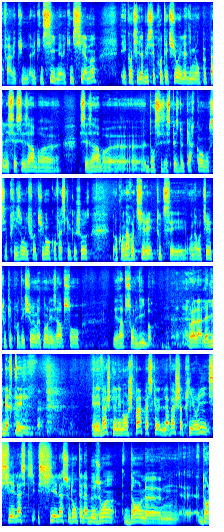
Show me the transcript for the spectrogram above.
enfin avec une, avec scie, mais avec une scie à main. Et quand il a vu ces protections, il a dit mais on ne peut pas laisser ces arbres, euh, ces arbres dans ces espèces de carcans, dans ces prisons, il faut absolument qu'on fasse quelque chose. Donc on a retiré toutes, les protections et maintenant les arbres sont libres. Voilà, la liberté. Et les vaches ne les mangent pas parce que la vache, a priori, si elle a ce, si elle a ce dont elle a besoin dans l'herbe, dans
